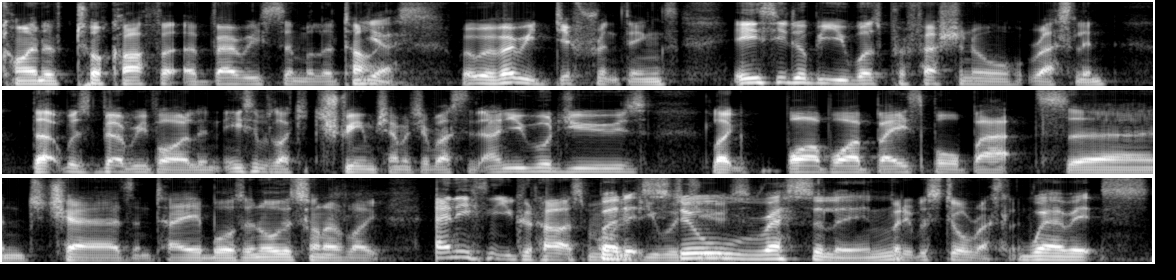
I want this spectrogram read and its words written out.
kind of took off at a very similar time. Yes. But were very different things. ECW was professional wrestling that was very violent. ECW was like extreme championship wrestling. And you would use like barbed wire baseball bats and chairs and tables and all this kind of like anything you could hurt someone But with, it's you would still use. wrestling, But it was still wrestling. where it's.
